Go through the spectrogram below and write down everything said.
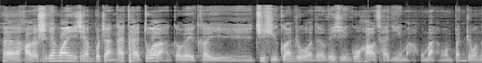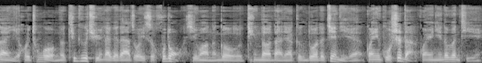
呃，好的，时间关系先不展开太多了，各位可以继续关注我的微信公号财经马红漫，我们本周呢也会通过我们的 QQ 群来给大家做一次互动，希望能够听到大家更多的见解，关于股市的，关于您的问题。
